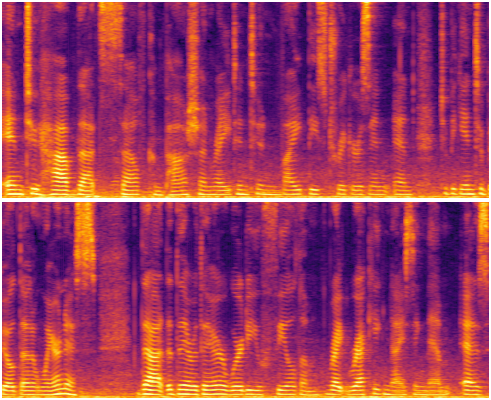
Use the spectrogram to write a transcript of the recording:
and to have that self compassion, right? And to invite these triggers in and to begin to build that awareness that they're there. Where do you feel them? Right? Recognizing them as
